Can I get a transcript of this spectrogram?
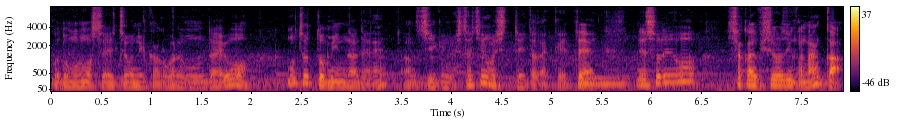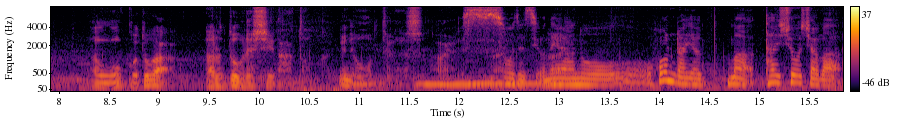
子どもの成長に関わる問題をもうちょっとみんなでねあの地域の人たちにも知っていただけて、でそれを社会福祉法人が何か動くことがあると嬉しいなというふうに思ってるんです。はい、そうですよね。はい、あの本来はまあ対象者は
